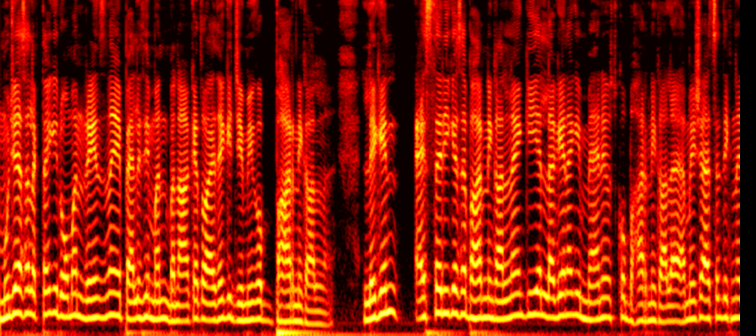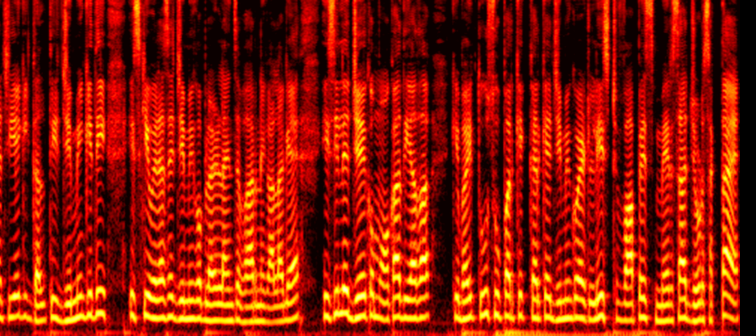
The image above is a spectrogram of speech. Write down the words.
मुझे ऐसा लगता है कि रोमन रेंज ने पहले से मन बना के तो आए थे कि जिमी को बाहर निकालना है। लेकिन इस तरीके से बाहर निकालना है कि ये लगे ना कि मैंने उसको बाहर निकाला है। हमेशा ऐसे दिखना चाहिए कि गलती जिमी की थी, इसकी वजह से जिमी को ब्लड लाइन से बाहर निकाला गया है। इसीलिए जे को मौका दिया था कि भाई तू सुपर किक करके जिमी को एटलीस्ट वापस मेरे साथ जुड़ सकता है।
